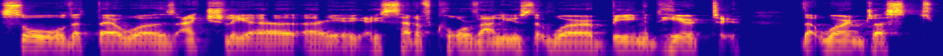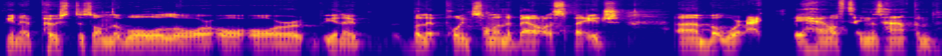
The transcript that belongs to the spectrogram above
saw that there was actually a, a, a set of core values that were being adhered to that weren't just you know posters on the wall or or, or you know bullet points on an about us page, um, but were actually how things happened.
